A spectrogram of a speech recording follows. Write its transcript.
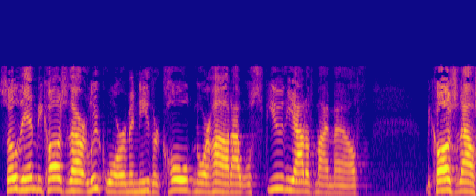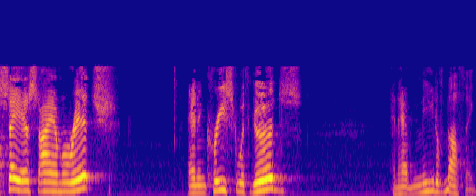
So then, because thou art lukewarm and neither cold nor hot, I will spew thee out of my mouth. Because thou sayest, I am rich and increased with goods and have need of nothing,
